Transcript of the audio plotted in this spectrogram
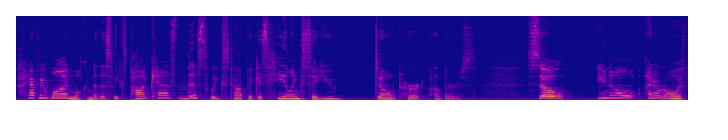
Hi, everyone. Welcome to this week's podcast. This week's topic is healing so you don't hurt others. So, you know, I don't know if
